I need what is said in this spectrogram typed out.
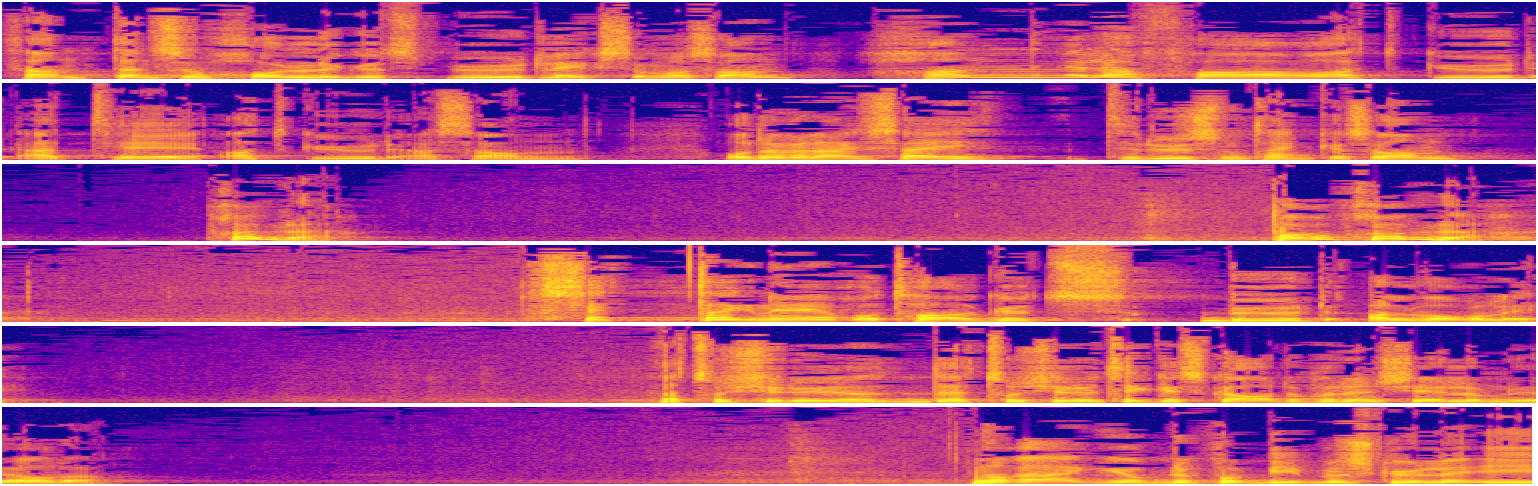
sant? den som holder Guds bud, liksom, og sånn, han vil erfare at Gud er til, at Gud er sann. Og Da vil jeg si til du som tenker sånn prøv det. Bare prøv det. Sett deg ned og ta Guds bud alvorlig. Jeg tror ikke du, jeg tror ikke du tar skade på din sjel om du gjør det. Når jeg jobbet på bibelskole i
